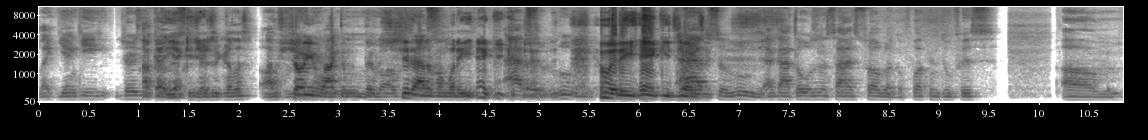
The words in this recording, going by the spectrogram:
like Yankee jersey. Okay, colors. Yankee jersey colors. Oh, I'm sure you rocked them, the love shit out of them with a Yankee. Absolutely. with a Yankee jersey. Absolutely, I got those in size twelve like a fucking doofus. Um,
